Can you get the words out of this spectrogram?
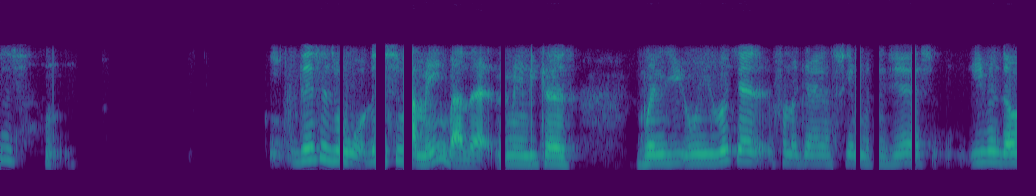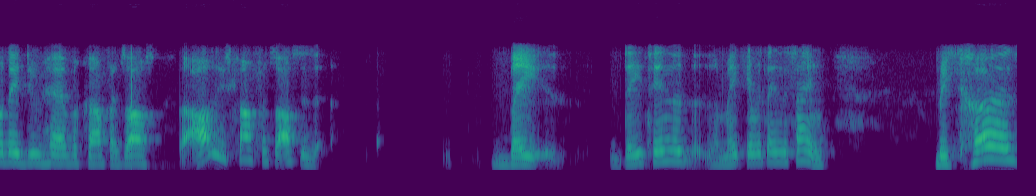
is this is this is what I mean by that. I mean because when you when you look at it from the grand scheme of things, yes, even though they do have a conference loss, but all these conference losses they they tend to make everything the same because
